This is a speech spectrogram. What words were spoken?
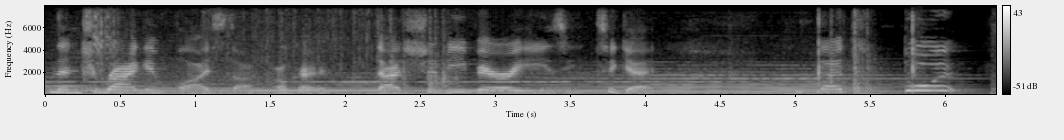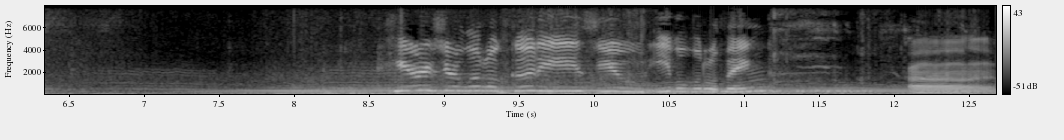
And then dragonfly stuff. Okay. That should be very easy to get. Let's do it! Here's your little goodies, you evil little thing. Uh,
